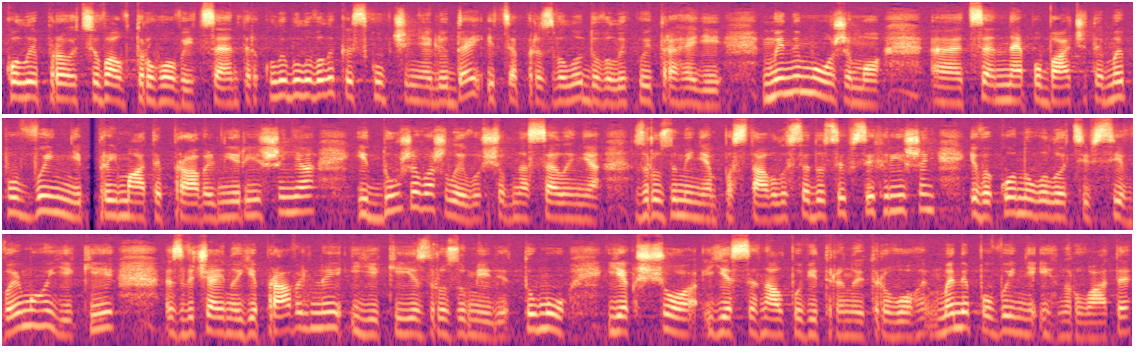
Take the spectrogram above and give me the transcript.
коли працював торговий центр, коли було велике скупчення людей, і це призвело до великої трагедії. Ми не можемо е, це не побачити. Ми повинні приймати правильні рішення, і дуже важливо, щоб населення з розумінням поставилося до цих всіх рішень і виконувало ці всі вимоги, які звичайно є правильні і які є зрозумілі. Тому, якщо є сигнал повітряної тривоги, ми не повинні ігнорувати.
